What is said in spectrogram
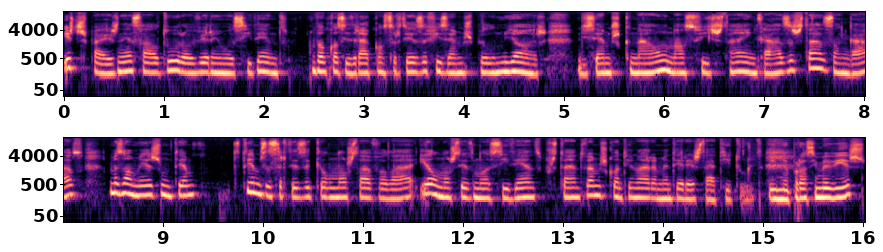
Estes pais, nessa altura, ao verem o acidente, vão considerar com certeza fizemos pelo melhor. Dissemos que não, o nosso filho está em casa, está zangado, mas ao mesmo tempo temos a certeza que ele não estava lá, ele não esteve no acidente, portanto vamos continuar a manter esta atitude. E na próxima vez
